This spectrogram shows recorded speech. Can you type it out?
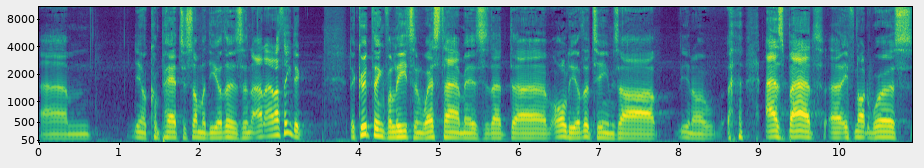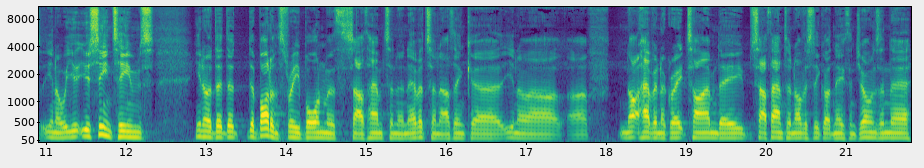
um, you know, compared to some of the others, and and, and I think the the good thing for Leeds and West Ham is that uh, all the other teams are you know as bad, uh, if not worse. You know, you, you've seen teams you know, the, the, the bottom three, Bournemouth, Southampton, and Everton, I think, uh, you know, are, are, not having a great time. They Southampton obviously got Nathan Jones in there.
